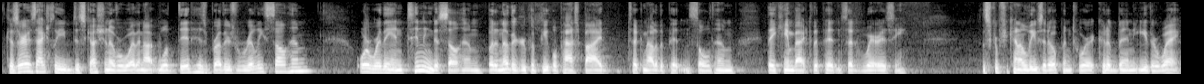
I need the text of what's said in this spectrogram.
Because there is actually discussion over whether or not, well, did his brothers really sell him? Or were they intending to sell him, but another group of people passed by, took him out of the pit, and sold him? They came back to the pit and said, Where is he? The scripture kind of leaves it open to where it could have been either way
